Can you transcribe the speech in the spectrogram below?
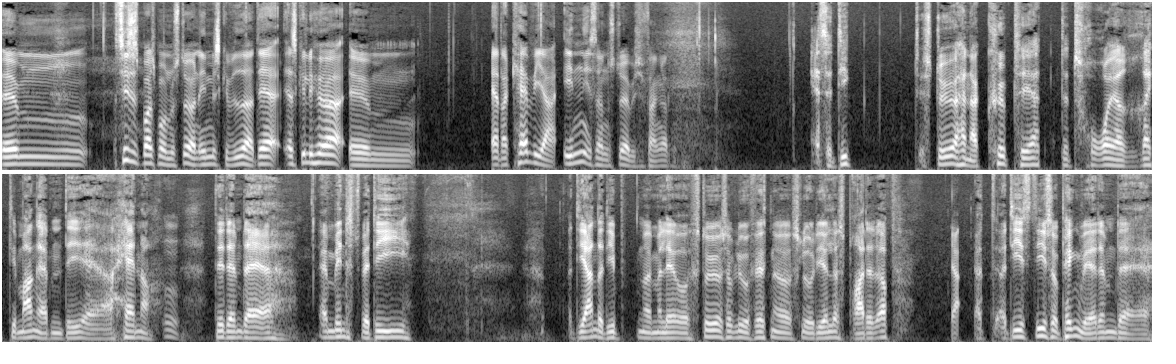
øhm, sidste spørgsmål med støren, inden vi skal videre. Det er, jeg skal lige høre, øhm, er der kaviar inde i sådan en stør, hvis vi fanger den? Altså, de støger, han har købt her, der tror jeg rigtig mange af dem, det er hanner. Mm. Det er dem, der er, er mindst værdi. Og de andre, de, når man laver støger, så bliver fiskene jo slået ihjel og sprættet op. Ja. Og, og de, de er så penge værd, dem der, er-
